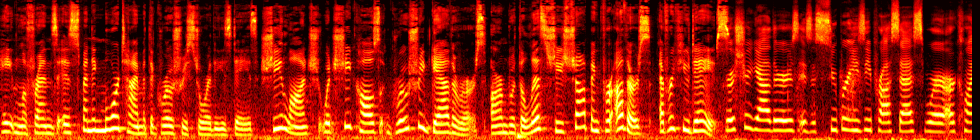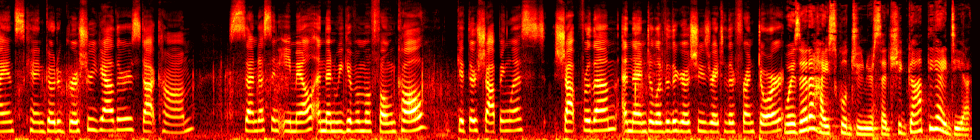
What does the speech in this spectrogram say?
Peyton LaFrenz is spending more time at the grocery store these days. She launched what she calls Grocery Gatherers, armed with a list she's shopping for others every few days. Grocery Gatherers is a super easy process where our clients can go to grocerygatherers.com, send us an email, and then we give them a phone call get their shopping list, shop for them, and then deliver the groceries right to their front door. Wayzata High School junior said she got the idea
